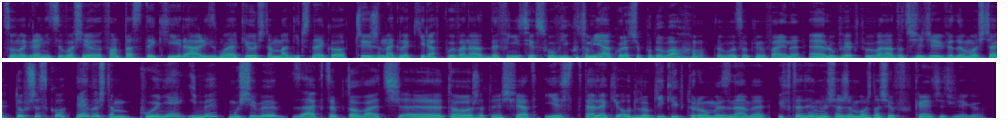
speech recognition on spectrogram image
są na granicy właśnie fantastyki, realizmu jakiegoś tam magicznego, czyli że nagle Kira wpływa na definicję w słowniku, co mnie akurat się podobało, to było całkiem fajne, e, lub jak wpływa na to, co się dzieje w wiadomościach, to wszystko jakoś tam płynie i my musimy zaakceptować e, to, że ten świat jest daleki od logiki, którą my znamy i wtedy myślę, że można się wkręcić w niego.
